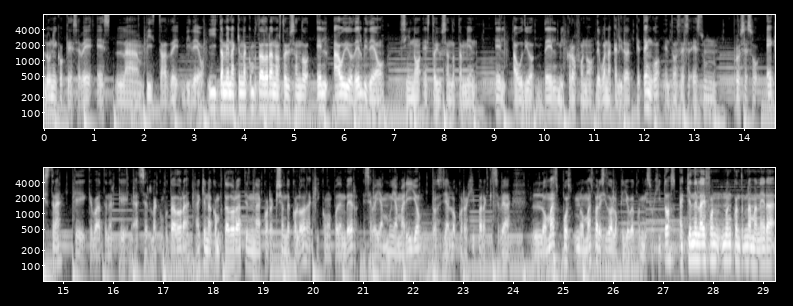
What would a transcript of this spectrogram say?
lo único que se ve es la pista de video. Y también aquí en la computadora no estoy usando el audio del video sino estoy usando también el audio del micrófono de buena calidad que tengo. Entonces es un proceso extra que, va a tener que hacer la computadora aquí en la computadora tiene una corrección de color aquí como pueden ver se veía muy amarillo entonces ya lo corregí para que se vea lo más, lo más parecido a lo que yo veo con mis ojitos aquí en el iPhone no encontré una manera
